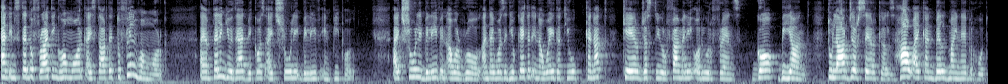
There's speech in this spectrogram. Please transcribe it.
And instead of writing homework, I started to film homework. I am telling you that because I truly believe in people. I truly believe in our role, and I was educated in a way that you cannot care just to your family or your friends. Go beyond to larger circles. How I can build my neighborhood.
